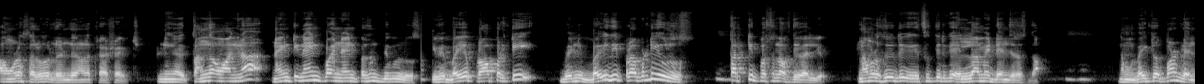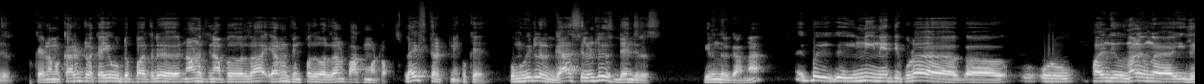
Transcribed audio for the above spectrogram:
அவங்களோட செலவு ரெண்டு நாள் கிராஷ் ஆயிடுச்சு. நீங்க தங்கம் வாங்கினா ninety nine point nine percent people lose இவ buy property when you buy the property you lose thirty percent of the value நம்மளை சுற்றி சுற்றி இருக்க எல்லாமே டேஞ்சரஸ் தான். நம்ம பைக்ல போனால் டேஞ்சர் ஓகே நம்ம கரண்ட்ல கை விட்டு பார்த்துட்டு நானூற்றி நாற்பது வருதா இரநூத்தி முப்பது வருதான்னு பார்க்க மாட்டோம். லைஃப் த்ரெட்னிங் ஓகே உங்க வீட்டில் இருக்க கேஸ் சிலிண்டர் இஸ் டேஞ்சரஸ் இருந்திருக்காங்க. இப்போ இன்னைக்கு நேத்தி கூட ஒரு பதினஞ்சு நாள் இவங்க இது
